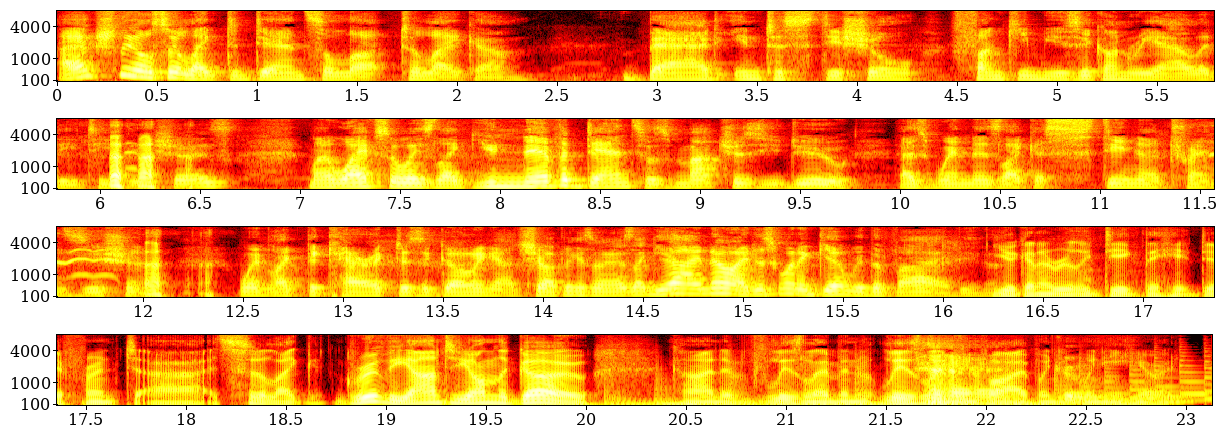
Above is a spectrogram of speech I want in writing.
I actually also like to dance a lot to like um bad interstitial funky music on reality TV shows. My wife's always like, "You never dance as much as you do as when there's like a stinger transition when like the characters are going out shopping." So I was like, "Yeah, I know. I just want to get with the vibe." You know? you're going to really dig the hit different. Uh, it's sort of like groovy auntie on the go kind of Liz Lemon, Liz Lemon vibe when, Cool. when you hear it.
